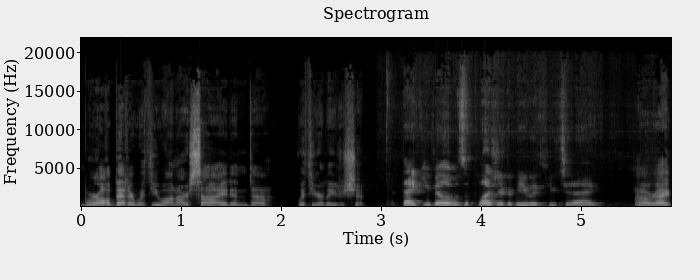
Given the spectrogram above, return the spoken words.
we're all better with you on our side and uh, with your leadership. Thank you, Bill. It was a pleasure to be with you today. All right.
